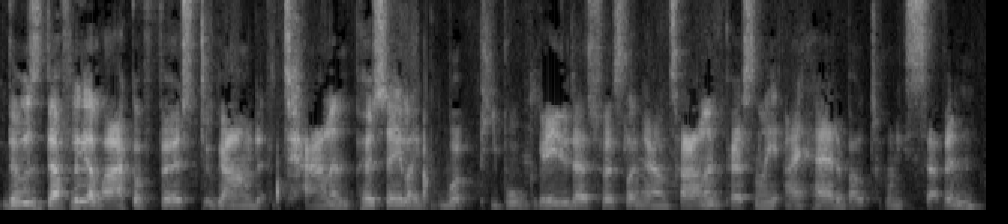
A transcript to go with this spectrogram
there was definitely a lack of first round talent per se, like what people graded as first round talent. Personally, I had about twenty seven,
